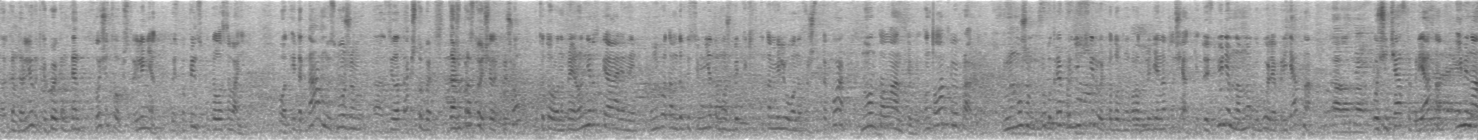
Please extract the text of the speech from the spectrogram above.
э, контролировать, какой контент хочет сообщество или нет. То есть по принципу голосования. Вот, и тогда мы сможем э, сделать так, чтобы даже простой человек пришел, у которого, например, он не распиаренный, у него там, допустим, нету, может быть, каких-то там миллионов и что-то такое, но он талантливый, он талантливый практик. И мы можем, грубо говоря, продюсировать подобного рода людей на площадке. То есть людям намного более приятно, э, очень часто приятно именно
